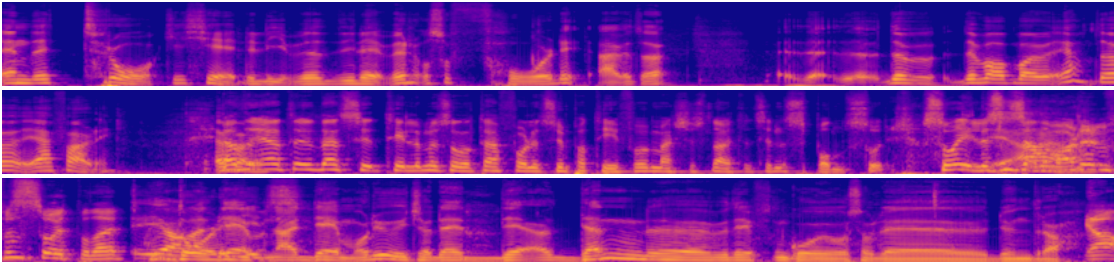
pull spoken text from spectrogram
enn det tråkige, kjedelige livet de lever, og så får de Jeg vet ikke det, det, det var bare Ja, det, jeg er ferdig. Jeg Ja, ferdig. det, det er til og med sånn at jeg får litt sympati for Manchester United sine sponsorer. Så ille syns jeg det var. Det så utpå der. Ja, Dårlig det, deals. nei, det må du jo ikke. Det, det, den øh, bedriften går jo som det dundrer. Ja,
